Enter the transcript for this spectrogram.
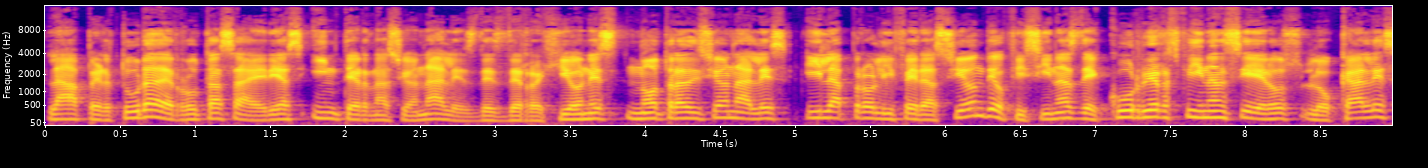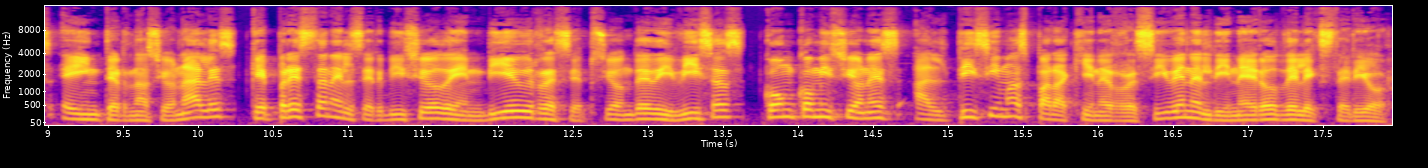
la apertura de rutas aéreas internacionales desde regiones no tradicionales y la proliferación de oficinas de couriers financieros locales e internacionales que prestan el servicio de envío y recepción de divisas con comisiones altísimas para quienes reciben el dinero del exterior.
